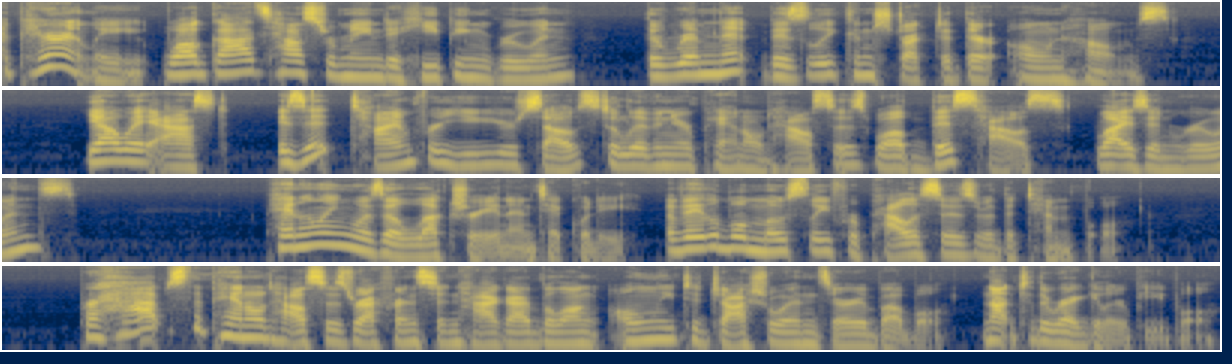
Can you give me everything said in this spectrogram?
Apparently, while God's house remained a heaping ruin, the remnant busily constructed their own homes. Yahweh asked, Is it time for you yourselves to live in your paneled houses while this house lies in ruins? Paneling was a luxury in antiquity, available mostly for palaces or the temple. Perhaps the paneled houses referenced in Haggai belong only to Joshua and Zerubbabel, not to the regular people.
